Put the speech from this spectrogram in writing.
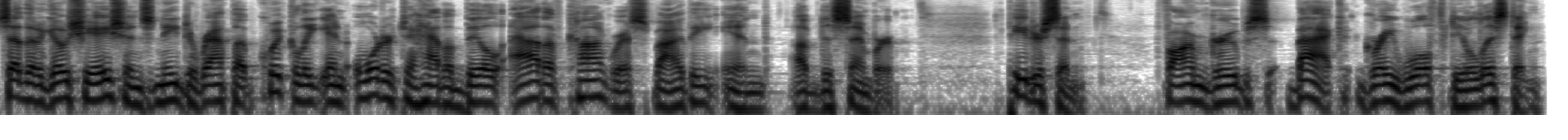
said the negotiations need to wrap up quickly in order to have a bill out of Congress by the end of December. Peterson, farm groups back gray wolf delisting.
